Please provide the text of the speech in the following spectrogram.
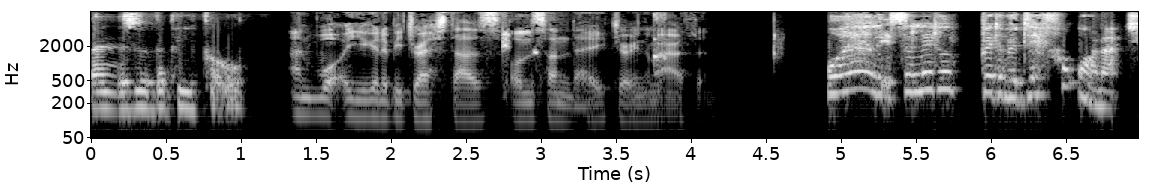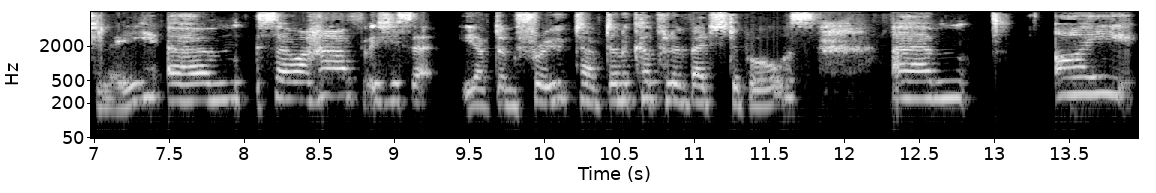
those other people. And what are you going to be dressed as on Sunday during the marathon? Well, it's a little bit of a different one actually. Um, so I have, as you said, yeah, I've done fruit. I've done a couple of vegetables. Um, I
